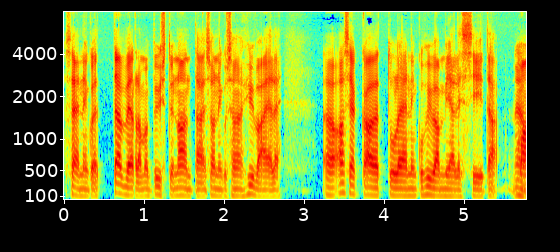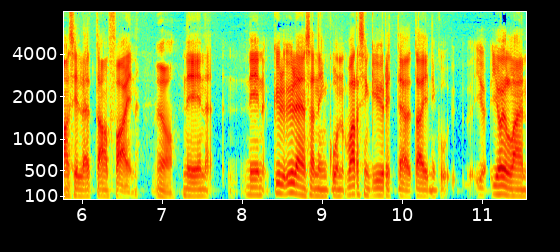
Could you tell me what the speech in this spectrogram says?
sen, niin kuin, että tämän verran mä pystyn antaa ja se on niin kuin sellainen hyvä ele. Asiakkaalle tulee niin kuin hyvä mieli siitä, mä Joo. oon silleen, että tämä on fine. Joo. Niin, niin kyllä yleensä niin kuin, varsinkin yrittäjä tai niin kuin jo, joillain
